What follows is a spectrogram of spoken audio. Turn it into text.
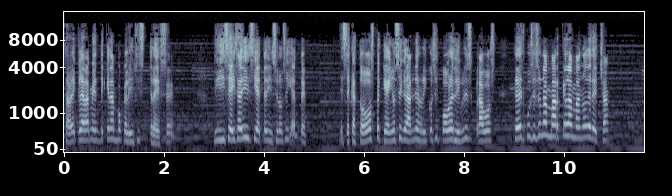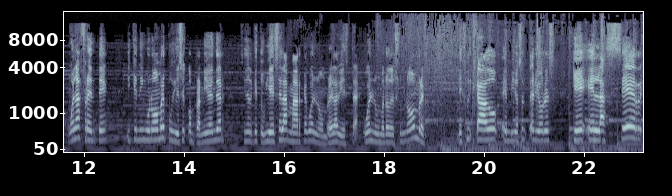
sabe claramente que en Apocalipsis 13, 16 a 17 dice lo siguiente. Dice que a todos, pequeños y grandes, ricos y pobres, libres y esclavos, se les pusiese una marca en la mano derecha o en la frente y que ningún hombre pudiese comprar ni vender, sino el que tuviese la marca o el nombre de la vista o el número de su nombre. He explicado en videos anteriores que el hacer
